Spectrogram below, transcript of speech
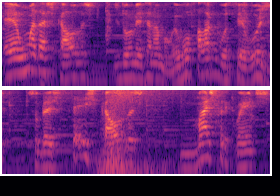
é uma das causas de dormência na mão. Eu vou falar com você hoje sobre as seis causas mais frequentes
